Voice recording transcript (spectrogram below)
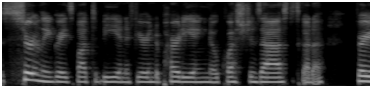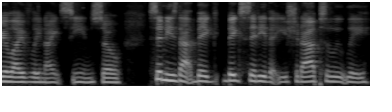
certainly a great spot to be. And if you're into partying, no questions asked. It's got a very lively night scene. So Sydney's that big, big city that you should absolutely,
